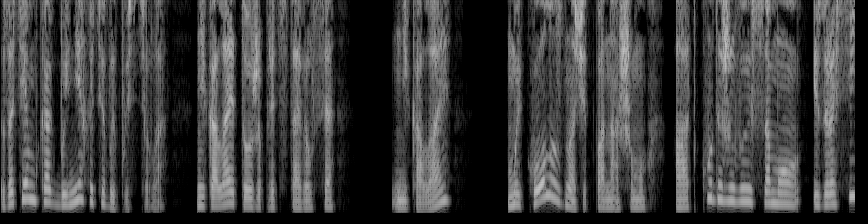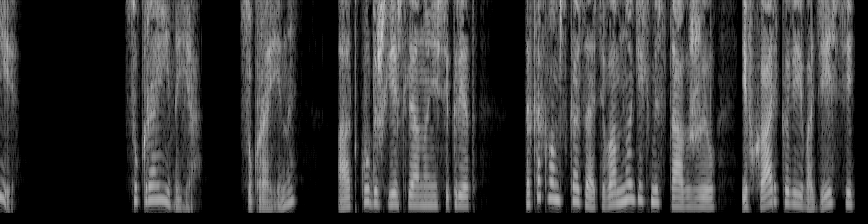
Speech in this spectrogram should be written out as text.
затем как бы нехотя выпустила. Николай тоже представился. «Николай? Мыкола, значит, по-нашему. А откуда же вы само из России?» «С Украины я». «С Украины? А откуда ж, если оно не секрет?» «Да как вам сказать, во многих местах жил, и в Харькове, и в Одессе,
